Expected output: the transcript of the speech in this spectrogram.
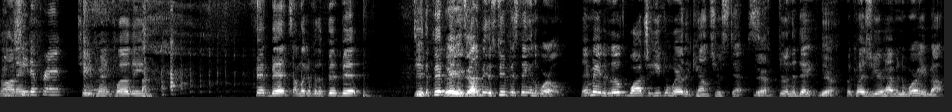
And chronic, cheetah print. cheetah print clothing, Fitbits. I'm looking for the Fitbit. Yeah, Dude, the Fitbit there you has got to be the stupidest thing in the world. They made a little watch that you can wear that counts your steps Yeah. during the day. Yeah. Because you're having to worry about,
